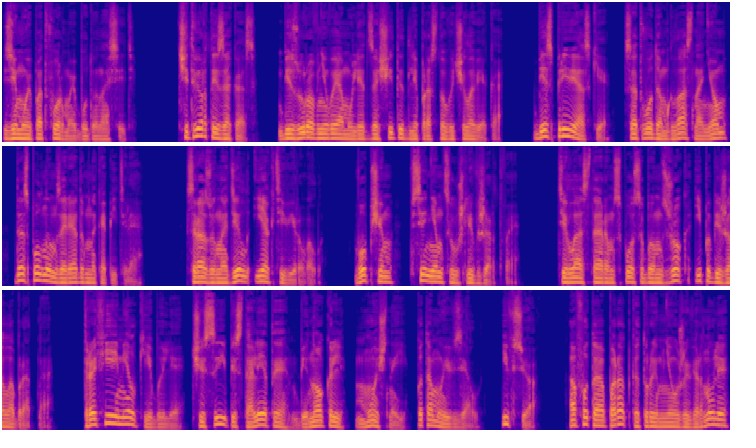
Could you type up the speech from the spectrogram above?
Зимой под формой буду носить. Четвертый заказ — безуровневый амулет защиты для простого человека. Без привязки, с отводом глаз на нем, да с полным зарядом накопителя. Сразу надел и активировал. В общем, все немцы ушли в жертвы. Тела старым способом сжег и побежал обратно. Трофеи мелкие были, часы, пистолеты, бинокль, мощный, потому и взял. И все. А фотоаппарат, который мне уже вернули,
